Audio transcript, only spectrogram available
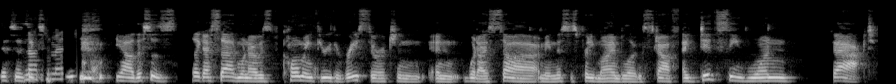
This is Not ex- mention- yeah, this is like I said when I was combing through the research and, and what I saw. I mean, this is pretty mind blowing stuff. I did see one fact.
